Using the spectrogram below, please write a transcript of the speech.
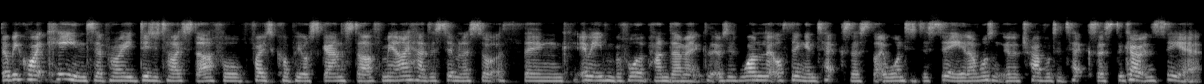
they'll be quite keen to probably digitize stuff or photocopy or scan stuff. I mean, I had a similar sort of thing, I mean, even before the pandemic, there was this one little thing in Texas that I wanted to see, and I wasn't going to travel to Texas to go and see it.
